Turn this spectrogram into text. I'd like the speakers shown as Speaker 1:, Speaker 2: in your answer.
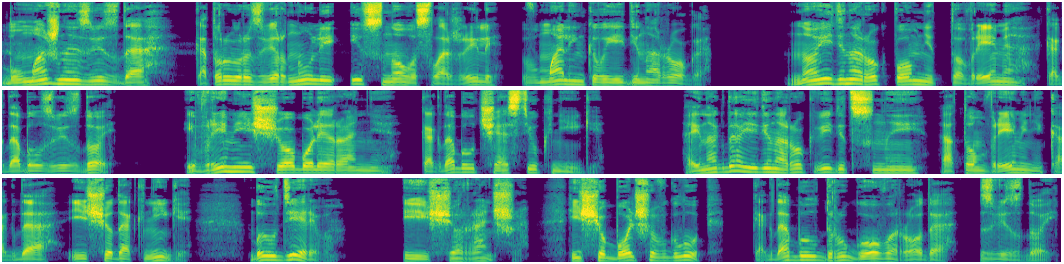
Speaker 1: Бумажная звезда, которую развернули и снова сложили в маленького единорога. Но единорог помнит то время, когда был звездой, и время еще более раннее, когда был частью книги. А иногда единорог видит сны о том времени, когда, еще до книги, был деревом. И еще раньше, еще больше вглубь, когда был другого рода звездой.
